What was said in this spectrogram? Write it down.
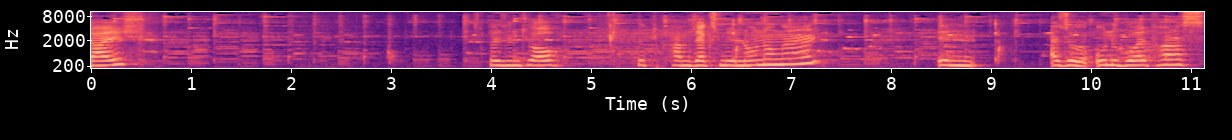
Gleich. Wir sind hier auch. Wir haben sechs Belohnungen. In, also ohne Brawl Pass.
